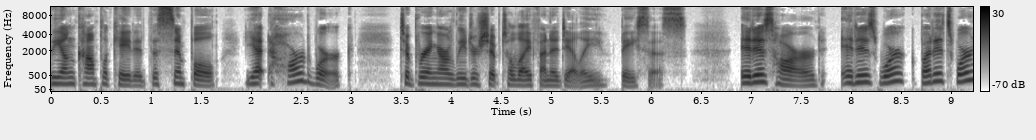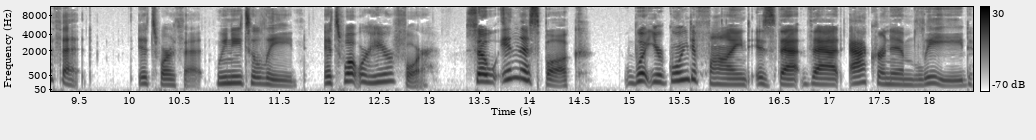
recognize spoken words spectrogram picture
the uncomplicated, the simple, yet hard work to bring our leadership to life on a daily basis. It is hard. It is work, but it's worth it. It's worth it. We need to lead. It's what we're here for. So, in this book, what you're going to find is that that acronym LEAD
